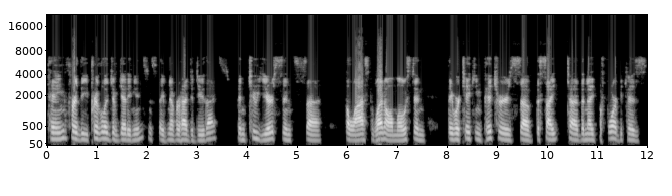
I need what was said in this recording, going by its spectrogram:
paying for the privilege of getting in since they've never had to do that. It's been two years since uh, the last one almost, and they were taking pictures of the site the night before because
